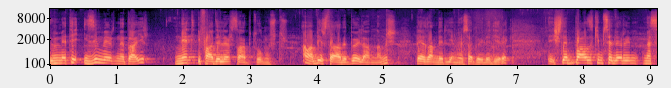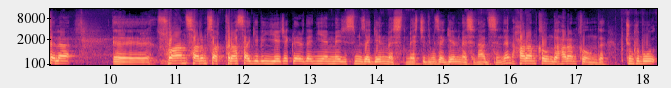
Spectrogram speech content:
ümmete izin verdiğine dair net ifadeler sabit olmuştur. Ama bir sahabe böyle anlamış, peygamber yemiyorsa böyle diyerek. İşte bazı kimselerin mesela e, soğan, sarımsak, pırasa gibi yiyeceklerden yiyen meclisimize gelmesin, mescidimize gelmesin hadisinden haram kılındı, haram kılındı. Çünkü bu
